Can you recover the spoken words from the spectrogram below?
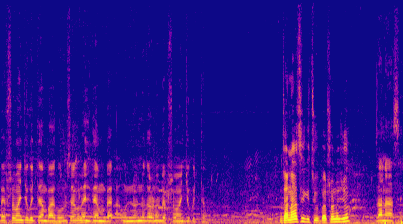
ব্যবসা বাণিজ্য করতাম বা গরু ছাগল হালতাম অন্য অন্য ধরনের ব্যবসা বাণিজ্য করতাম। জানা আছে কিছু ব্যবসা বাণিজ্য? জানা আছে।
